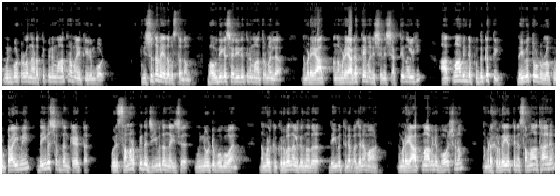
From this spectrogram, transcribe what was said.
മുൻപോട്ടുള്ള നടത്തിപ്പിനും മാത്രമായി തീരുമ്പോൾ വിശുദ്ധ വേദപുസ്തകം ഭൗതിക ശരീരത്തിന് മാത്രമല്ല നമ്മുടെ നമ്മുടെ അകത്തെ മനുഷ്യന് ശക്തി നൽകി ആത്മാവിന്റെ പുതുക്കത്തിൽ ദൈവത്തോടുള്ള കൂട്ടായ്മയും ദൈവശബ്ദം കേട്ട് ഒരു സമർപ്പിത ജീവിതം നയിച്ച് മുന്നോട്ട് പോകുവാൻ നമ്മൾക്ക് കൃപ നൽകുന്നത് ദൈവത്തിന്റെ വചനമാണ്. നമ്മുടെ ആത്മാവിന് ഭോഷണം നമ്മുടെ ഹൃദയത്തിന് സമാധാനം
